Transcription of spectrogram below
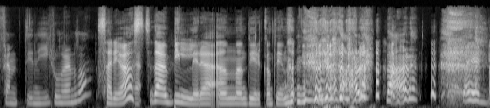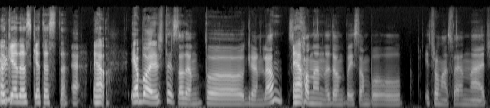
59 kroner eller noe sånt. Seriøst? Det er jo billigere enn en dyr kantine. ja, det er det. Det er det. Det er helt gull. ok, det skal jeg teste. Ja. Ja. Jeg har bare testa den på Grønland, så Ja. kan hende den på Istanbul i Trondheimsveien er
